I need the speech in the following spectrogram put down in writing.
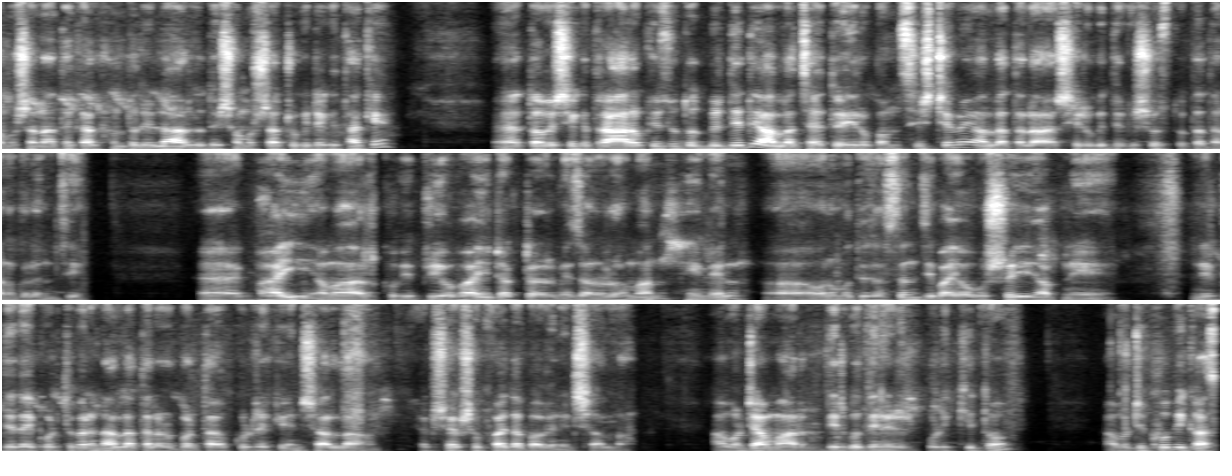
সমস্যা না থাকে, আলহামদুলিল্লাহ, আর যদি সমস্যা টুকিটাকি থাকে তবে সেক্ষেত্রে আরও কিছু তদবির দিতে আল্লাহ চাইতো এরকম সিস্টেমে আল্লাহ তালা সেই রুগীদেরকে সুস্থতা দান করেন। জি। ভাই, আমার খুবই প্রিয় ভাই, ডাক্তার মিজানুর রহমান, হিমেল অনুমতি চাচ্ছেন। জি ভাই, অবশ্যই আপনি নির্দ্বিধায় করতে পারেন। আল্লাহ তালার উপর তাওয়াক্কুল রেখে ইনশাল্লাহ একশো একশো ফায়দা পাবেন ইনশাআল্লাহ। আমলটি আমার দীর্ঘদিনের পরীক্ষিত আমলটি খুবই কাজ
